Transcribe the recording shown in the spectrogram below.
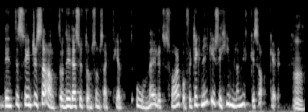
det är inte så intressant och det är dessutom som sagt helt omöjligt att svara på, för teknik är ju så himla mycket saker. Mm.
